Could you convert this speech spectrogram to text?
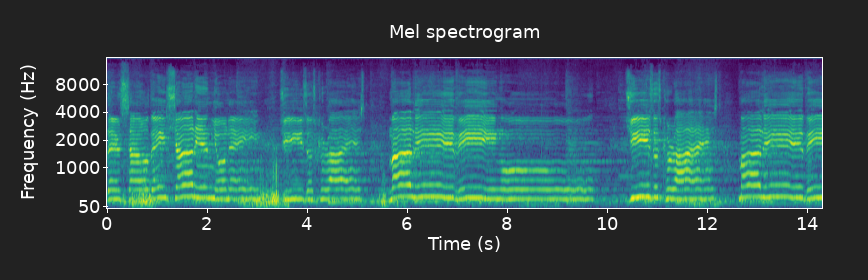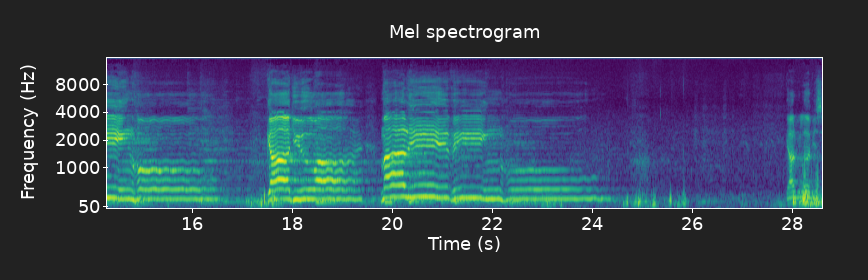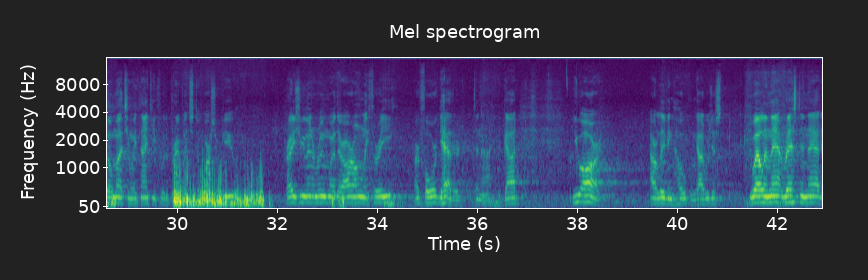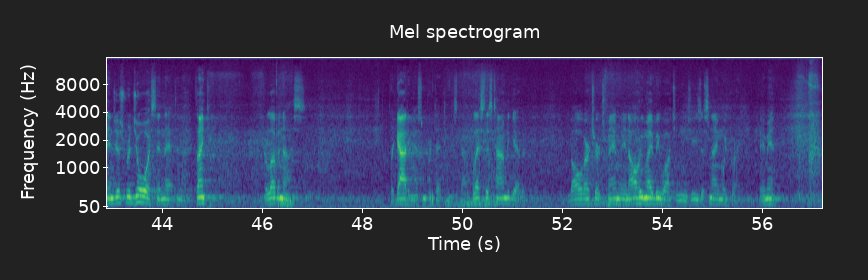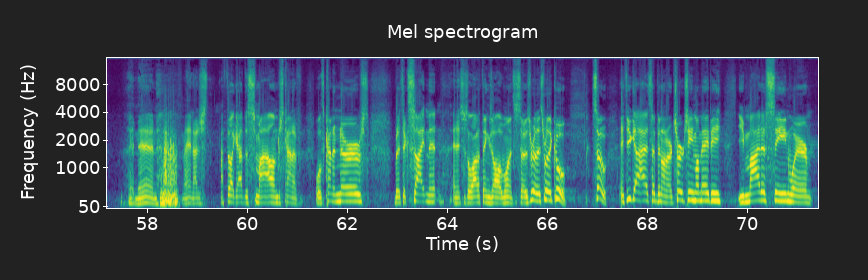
There's salvation in your name, Jesus Christ, my living hope. Jesus Christ, my living hope. God, you are my living God, we love you so much and we thank you for the privilege to worship you and praise you in a room where there are only three or four gathered tonight. But God, you are our living hope. And God, we just dwell in that, rest in that, and just rejoice in that tonight. Thank you for loving us, for guiding us and protecting us, God. Bless this time together with all of our church family and all who may be watching. In Jesus' name we pray. Amen. Amen. Man, I just I feel like I have this smile. I'm just kind of well, it's kind of nerves, but it's excitement, and it's just a lot of things all at once. So it's really it's really cool. So if you guys have been on our church email, maybe you might have seen where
